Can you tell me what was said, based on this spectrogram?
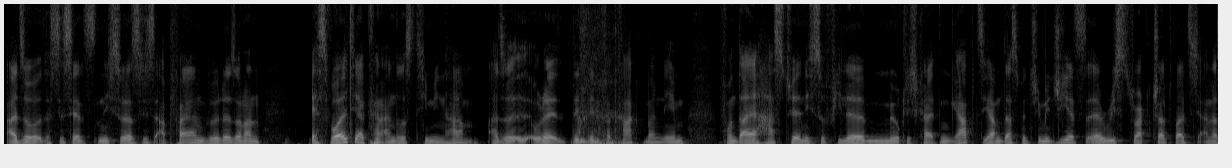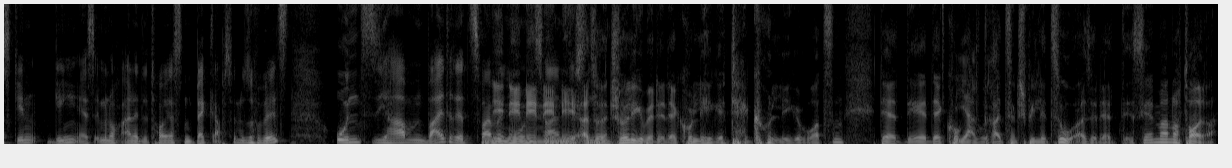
Also, das ist jetzt nicht so, dass ich es abfeiern würde, sondern es wollte ja kein anderes Team ihn haben. Also, oder den, den Vertrag übernehmen. Von daher hast du ja nicht so viele Möglichkeiten gehabt. Sie haben das mit Jimmy G jetzt äh, restructured, weil es nicht anders ging, ging. Er ist immer noch einer der teuersten Backups, wenn du so willst. Und sie haben weitere zwei Nee, nee, Millionen nee, nee, zahlen nee. müssen. Also entschuldige bitte, der Kollege, der Kollege Watson, der, der, der guckt Ja, gut. 13 Spiele zu. Also der ist ja immer noch teurer.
